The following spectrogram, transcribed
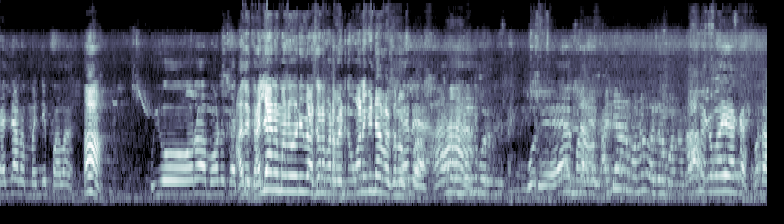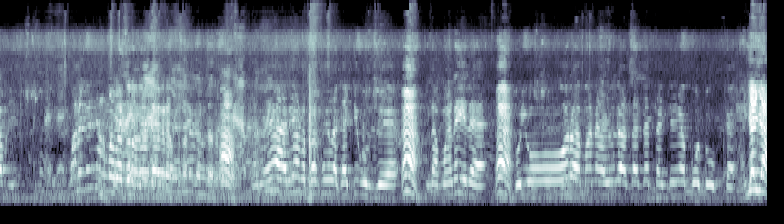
கல்யாணம் பண்ணி பழம் ஆ, உயோரா மோனு கட்டி அது கல்யாணம் பண்ண வேண்டிய வசனம் பண்ண வேண்டியது. உனக்கு என்ன வசனம். ஒரே. கல்யாணம் பண்ண வசனம் ஒரே அறியாத பசங்களை கட்டி கொடுத்து. இந்த மனையில. உயோரா மன அழுதா தட்ட தனியா போட்டு விட்டேன். ஐயா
